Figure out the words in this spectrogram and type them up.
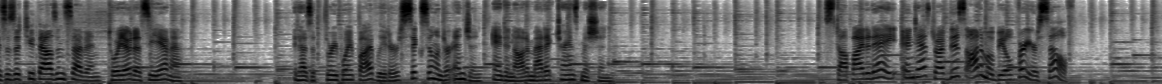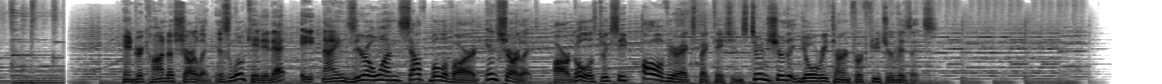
This is a 2007 Toyota Sienna. It has a 3.5 liter six cylinder engine and an automatic transmission. Stop by today and test drive this automobile for yourself. Hendrick Honda Charlotte is located at 8901 South Boulevard in Charlotte. Our goal is to exceed all of your expectations to ensure that you'll return for future visits.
